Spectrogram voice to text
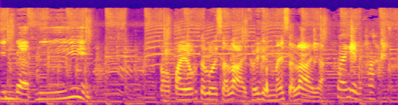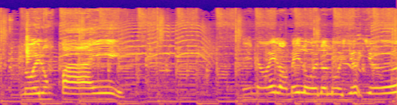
กินแบบนี้ ต่อไปเราก็จะโรยสาหร่ายเคยเห็นไหมสาหร่ายอะเคยเห็นค่ะ โรยลงไป น้อยๆเราไม่โรยเราโรยเยอะ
